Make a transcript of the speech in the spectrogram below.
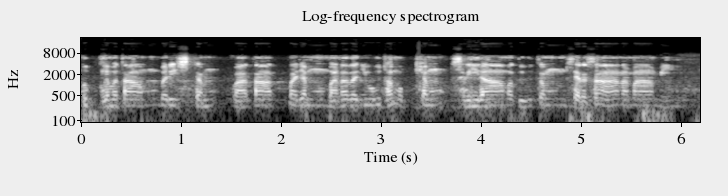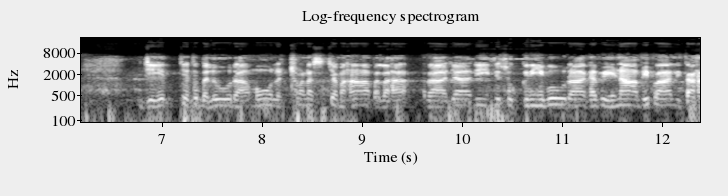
బుద్ధిమతాం వరిష్టం వాతాత్మజం వనరయూథముఖ్యం శ్రీరామదూతం శిరసా నమామి జయత్యతి బలో రామో లక్ష్మణశ్చ మహాబల రాజాజీతి సుగ్రీవో రాఘవేణాభిపాలితః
